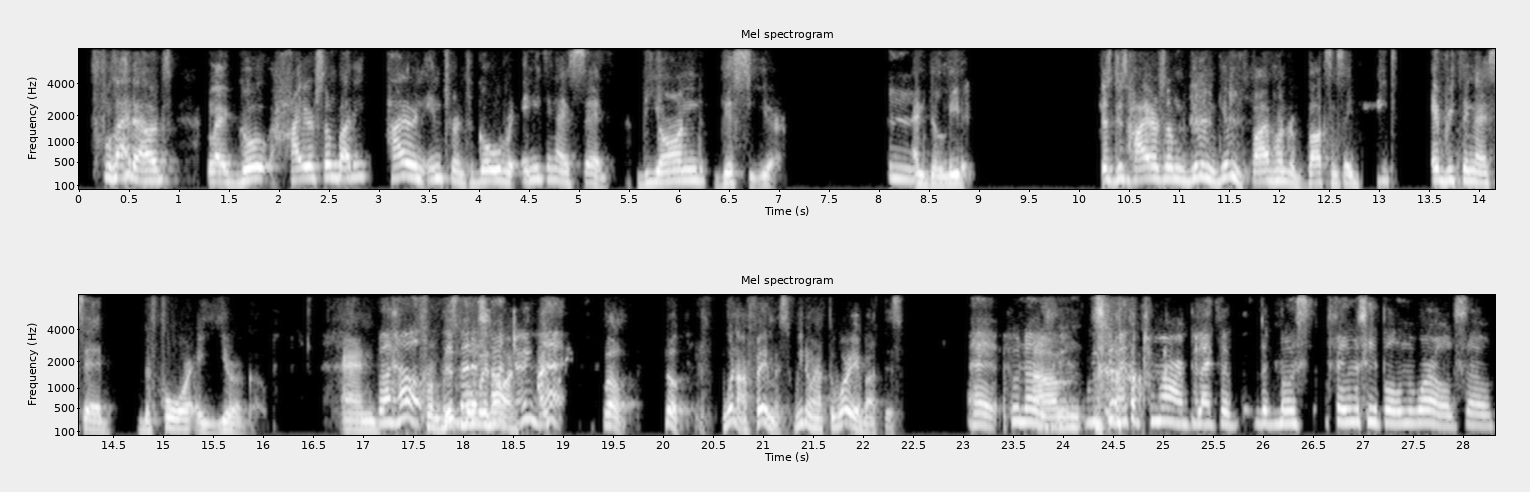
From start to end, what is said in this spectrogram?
flat out like go hire somebody, hire an intern to go over anything I said beyond this year Mm. and delete it. Just just hire someone, give him give him five hundred bucks and say delete everything I said before a year ago. And well, hell, from this moment on, I- well, look, we're not famous. We don't have to worry about this. Hey, who knows? Um, we, we can wake up tomorrow and be like the, the most famous people in the world. So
